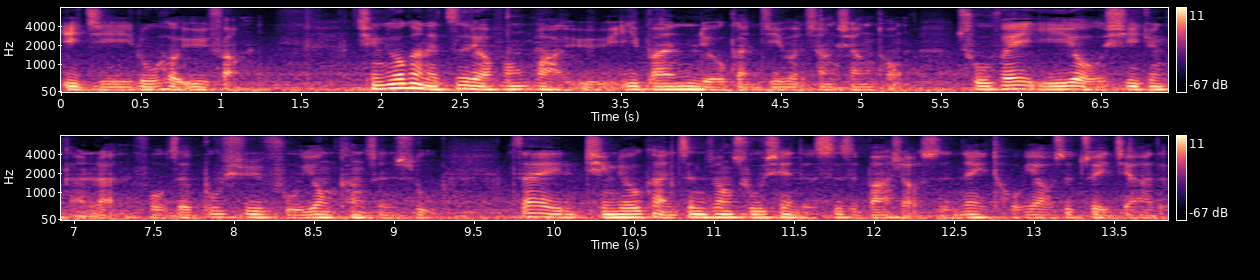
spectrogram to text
以及如何预防。禽流感的治疗方法与一般流感基本上相同，除非已有细菌感染，否则不需服用抗生素。在禽流感症状出现的四十八小时内投药是最佳的。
